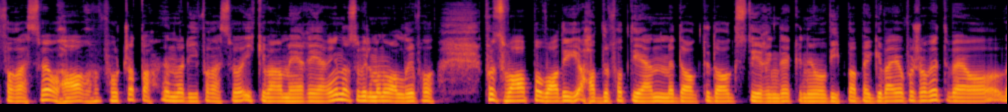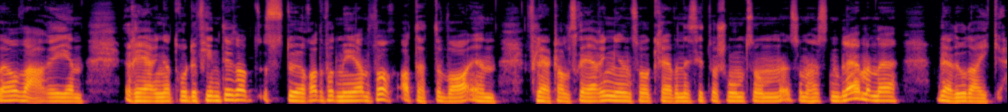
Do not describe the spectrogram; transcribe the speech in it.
for SV, og har fortsatt da, en verdi for SV å ikke være med i regjeringen, og så vil man jo aldri få, få svar på hva de hadde fått igjen med dag-til-dag-styring. Det kunne jo vippa begge veier, for så vidt, ved å, ved å, være i en regjering. Jeg tror definitivt at Støre hadde fått mye igjen for at dette var en flertallsregjering i en så krevende situasjon som, som høsten ble, men det ble det jo da ikke.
